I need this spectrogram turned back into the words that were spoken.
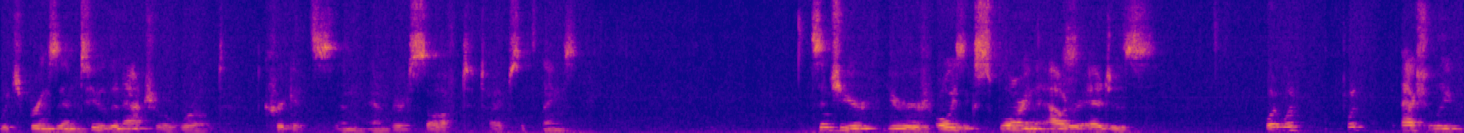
which brings into the natural world crickets and, and very soft types of things. Since you're you're always exploring the outer edges, what what what actually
